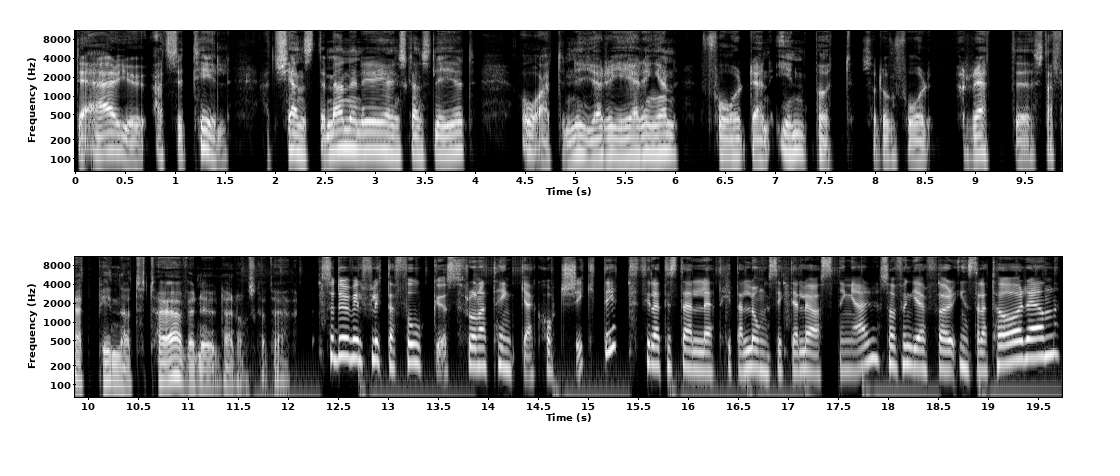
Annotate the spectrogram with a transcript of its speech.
det är ju att se till att tjänstemännen i regeringskansliet och att den nya regeringen får den input så de får rätt eh, stafettpinne att ta över nu när de ska ta över. Så du vill flytta fokus från att tänka kortsiktigt till att istället hitta långsiktiga lösningar som fungerar för installatören,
